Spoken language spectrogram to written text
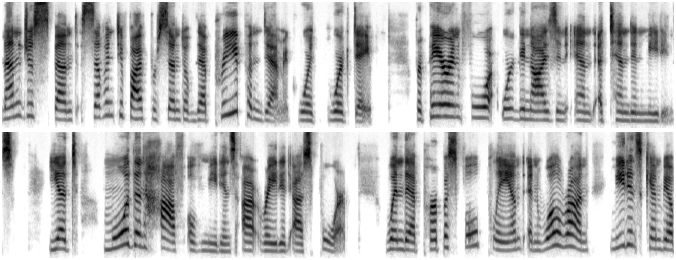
managers spent 75% of their pre-pandemic work workday preparing for, organizing, and attending meetings. Yet more than half of meetings are rated as poor. When they're purposeful, planned, and well-run, meetings can be a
